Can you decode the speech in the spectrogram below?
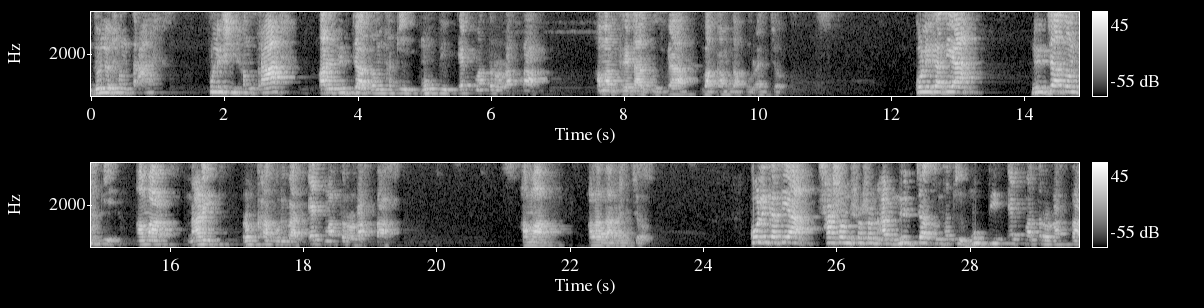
দলীয় সন্ত্রাস, পুলিশি সন্ত্রাস আর নির্যাতন থাকি মুক্তির একমাত্র রাস্তা আমার গ্রেটার কুচবিহার বা কামতাপুর রাজ্য। কলিকাতিয়া নির্যাতন থাকি আমার নারী রক্ষা করিবার একমাত্র রাস্তা আমার আলাদা রাজ্য। কলিকাতিয়া শাসন, শোষণ আর নির্যাতন থাকি মুক্তির একমাত্র রাস্তা,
